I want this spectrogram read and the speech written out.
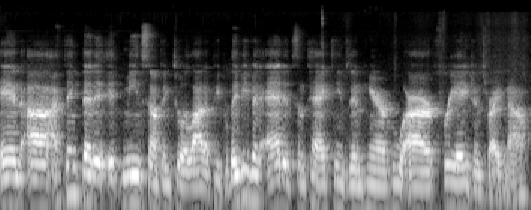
And uh, I think that it, it, means something to a lot of people. They've even added some tag teams in here who are free agents right now.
